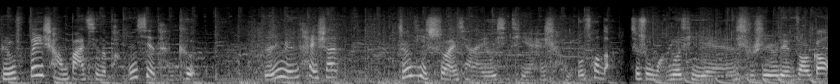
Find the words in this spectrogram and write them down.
比如非常霸气的螃蟹坦克。人猿泰山，整体试玩下来，游戏体验还是很不错的。就是网络体验是不是有点糟糕？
